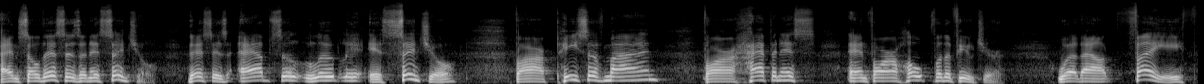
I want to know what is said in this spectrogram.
And so this is an essential. This is absolutely essential for our peace of mind, for our happiness, and for our hope for the future. Without faith,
